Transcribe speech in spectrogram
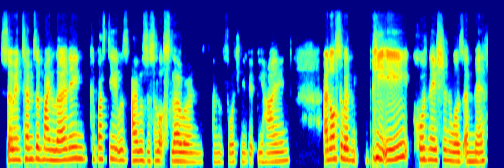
So in terms of my learning capacity, it was I was just a lot slower and, and unfortunately a bit behind. And also with PE, coordination was a myth.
